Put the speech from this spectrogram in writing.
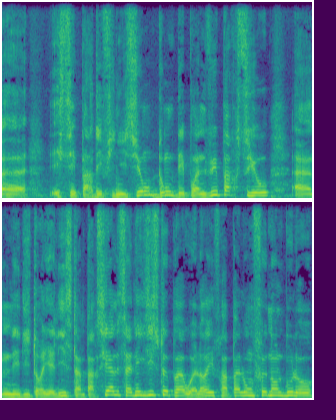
Euh, et c'est par définition donc des points de vue partiaux. Un éditorialiste impartial, ça n'existe pas. Ou alors il fera pas long feu dans le boulot.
